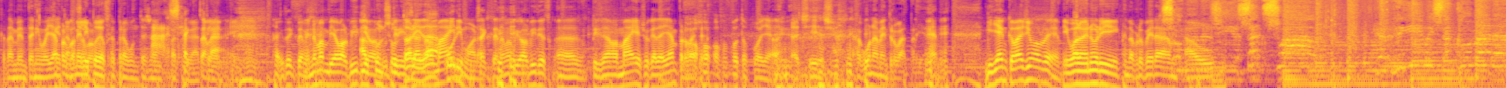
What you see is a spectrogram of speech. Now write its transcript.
que també en teniu allà. que per també li podeu cosa. fer preguntes Ah, per privat, clar. exactament. Eh, eh. Exactament, no m'envieu el vídeo Al consultori utilitzant el de mai. Uri Mora. Exacte, no m'envieu el vídeo eh, utilitzant el mai, això que dèiem, però vaja. Ojo, ojo fotopolla, eh? Així, això, alguna m'he trobat per allà, eh? Guillem, que vagi molt bé. Igualment, Uri. En la propera... Au. energia sexual que arriba i s'encomana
